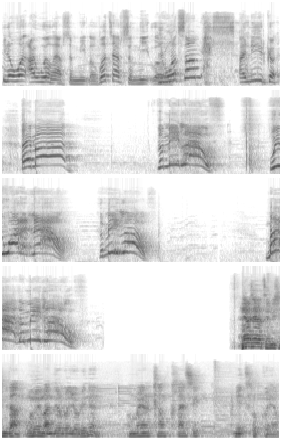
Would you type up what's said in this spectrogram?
You know what? I will have some meatloaf. Let's have some meatloaf. You want some? I knew you'd come. Hey, mom! The meatloaf! We want it now! The meatloaf! Ma, the meatloaf! 안녕하세요 드미입니다 오늘 만들어볼 요리는 American Classic 미트로프예요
